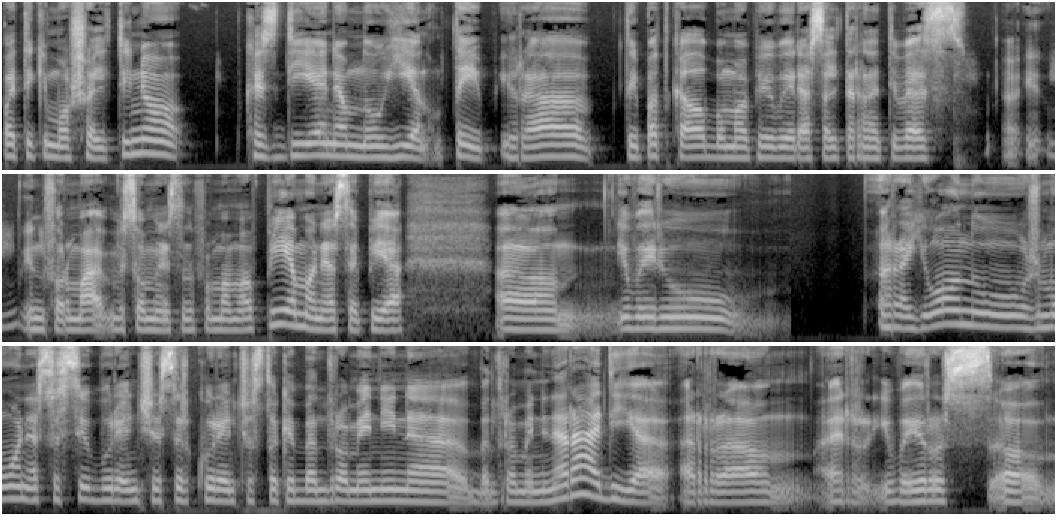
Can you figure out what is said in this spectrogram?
patikimo šaltinio kasdieniam naujienom. Taip, yra taip pat kalbama apie įvairias alternatyves e, informa, visuomenės informavimo priemonės, apie um, įvairių rajonų žmonės susibūrenčius ir kuriančius tokią bendruomeninę, bendruomeninę radiją ar, ar įvairūs um,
